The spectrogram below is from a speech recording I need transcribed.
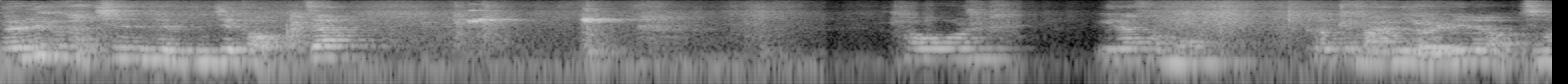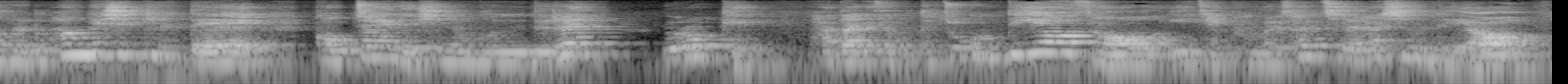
열리고 닫히는 데 문제가 없죠? 겨울이라서 뭐 그렇게 많이 일은 없지만 그래도 환기시킬 때 걱정이 되시는 분들은 이렇게 바닥에서부터 조금 띄어서 이 제품을 설치를 하시면 돼요.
